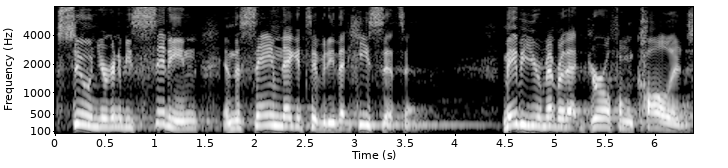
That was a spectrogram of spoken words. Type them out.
soon you're going to be sitting in the same negativity that he sits in. Maybe you remember that girl from college,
